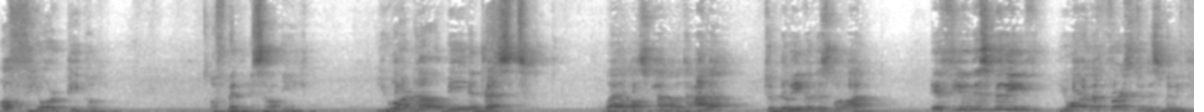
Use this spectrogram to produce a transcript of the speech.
of your people, of Bani Israel. You are now being addressed by Allah subhanahu wa ta'ala to believe in this Quran. If you disbelieve, you are the first to disbelieve.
